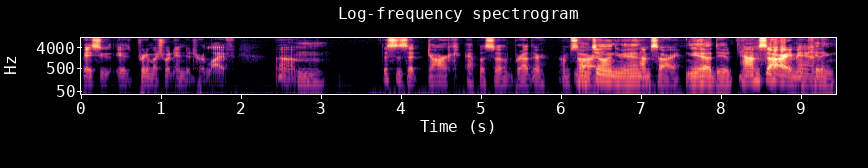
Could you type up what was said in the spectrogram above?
basically is pretty much what ended her life. Um, This is a dark episode, brother. I'm sorry. I'm telling you, man. I'm sorry. yeah, dude. I'm sorry, man. No kidding.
